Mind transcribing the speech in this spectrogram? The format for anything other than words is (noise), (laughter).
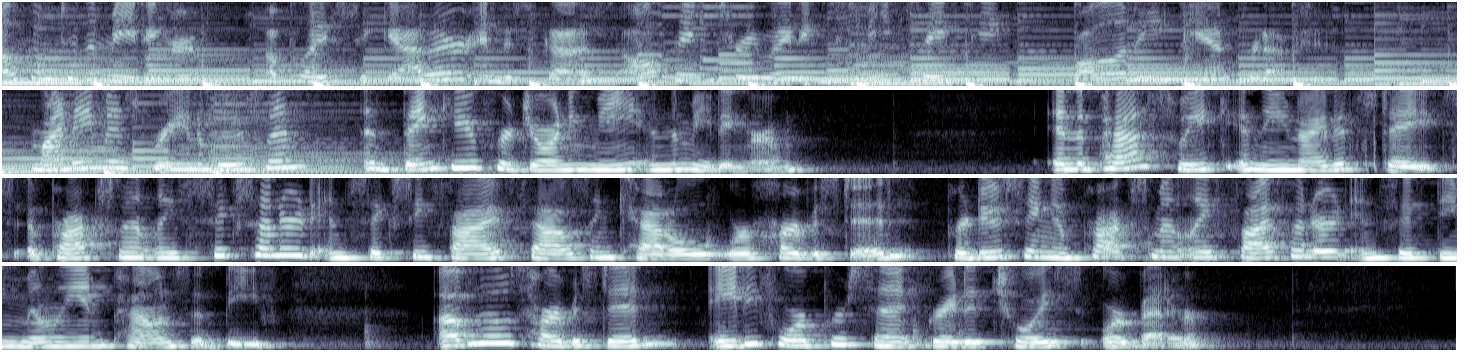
Welcome to the Meeting Room, a place to gather and discuss all things relating to meat safety, quality, and production. My name is Brianna Boozman, and thank you for joining me in the Meeting Room. In the past week in the United States, approximately 665,000 cattle were harvested, producing approximately 550 million pounds of beef. Of those harvested, 84% graded choice or better.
